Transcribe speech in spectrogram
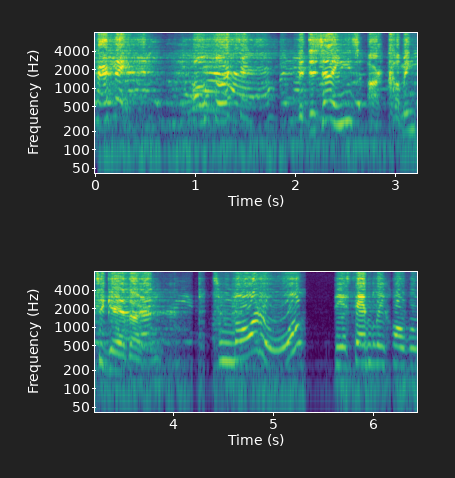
Perfect. All sorted. the designs are coming together. Tomorrow, the assembly hall will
